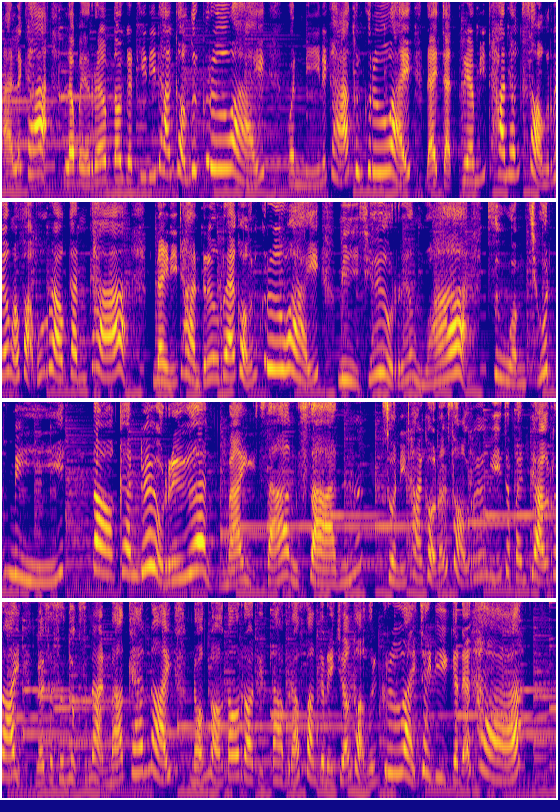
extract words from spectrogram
เอาละค่ะ เราไปเริ่มต้นกันที่นิทานของคุณครูไหว วันนี้นะคะ คุณครูไหวได้จัดเตรียมนิทานทั้งสองเรื่องมาฝากพวกเรากันค่ะ ในนิทานเรื่องแรกของคุณครูไหว มีชื่อเรื่องว่า สวมชุดหมี ต่อกันด้วยเรื่องไม่สร้างสรรค์ส่วนนิทานของทั้งสองเรื่องนี้จะเป็นอย่างไร และจะสนุกสนานมากแค่ไหน น้องๆต้องรอติดตามรับฟังกันในช่วงของคุณครูไหวใจดีกันนะคะ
